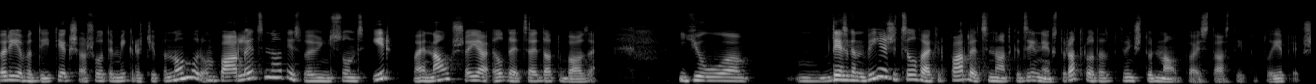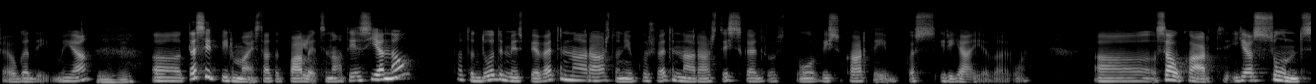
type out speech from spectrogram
var ievadīt iekšā šo mikročipa numuru un pārliecināties, vai viņa suns ir vai nav šajā LDC datubāzē. Jo diezgan bieži cilvēki ir pārliecināti, ka dzīvnieks tur atrodas, bet viņš tur nav, kā es stāstīju par to iepriekšējo gadījumu. Ja? Mhm. Uh, tas ir pirmais, tātad pārliecināties. Ja nav, tad dodamies pie veterinārā ārsta, un jebkurš veterinārā ārsts izskaidros to visu kārtību, kas ir jāievēro. Uh, savukārt, ja suns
